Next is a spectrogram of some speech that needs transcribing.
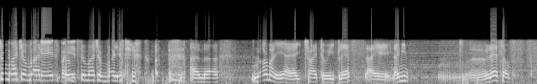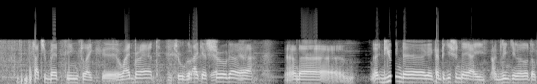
too much of Baguette, too, baguette. too much of baguette, and uh, normally yeah, I try to eat less. I I mean uh, less of such bad things like uh, white bread, And sugar. like a yeah. sugar, yeah. And uh, uh, during the competition day, I I'm drinking a lot of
